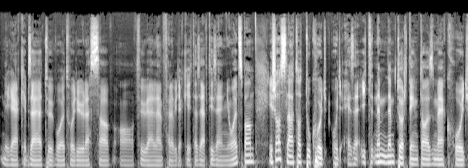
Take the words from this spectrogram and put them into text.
még elképzelhető volt, hogy ő lesz a, a fő ellenfele ugye 2018-ban, és azt láthattuk, hogy, hogy ez, itt nem, nem történt az meg, hogy,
